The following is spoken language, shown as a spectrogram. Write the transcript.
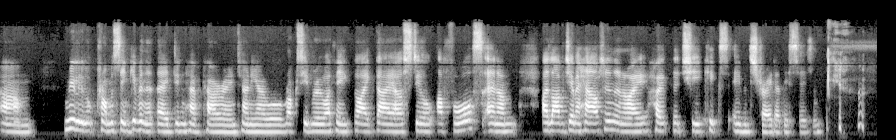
um, really look promising, given that they didn't have Kara Antonio or Roxy Roux. I think like they are still a force, and um, I love Gemma Houghton, and I hope that she kicks even straighter this season.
